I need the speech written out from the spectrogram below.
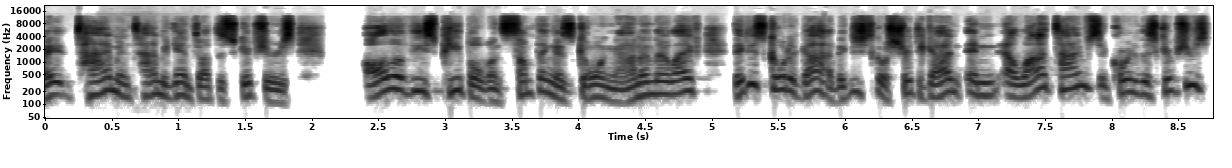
right? Time and time again throughout the scriptures all of these people when something is going on in their life they just go to god. They just go straight to god. And a lot of times according to the scriptures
